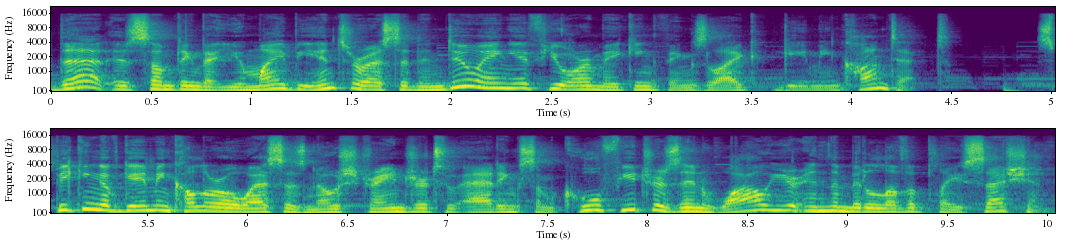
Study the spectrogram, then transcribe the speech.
that is something that you might be interested in doing if you are making things like gaming content. Speaking of gaming, ColorOS is no stranger to adding some cool features in while you're in the middle of a play session.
